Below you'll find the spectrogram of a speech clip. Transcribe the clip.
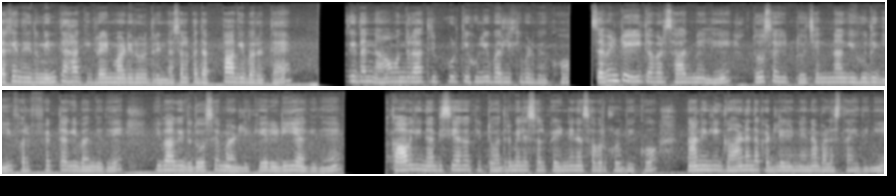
ಯಾಕೆಂದರೆ ಇದು ಮೆಂತೆ ಹಾಕಿ ಗ್ರೈಂಡ್ ಮಾಡಿರೋದ್ರಿಂದ ಸ್ವಲ್ಪ ದಪ್ಪಾಗಿ ಬರುತ್ತೆ. ಇದನ್ನು ಒಂದು ರಾತ್ರಿ ಪೂರ್ತಿ ಹುಳಿ ಬರಲಿಕ್ಕೆ ಬಿಡಬೇಕು. ಸೆವೆನ್ ಟು ಏಯ್ಟ್ ಅವರ್ಸ್ ಆದಮೇಲೆ ದೋಸೆ ಹಿಟ್ಟು ಚೆನ್ನಾಗಿ ಹುದುಗಿ ಪರ್ಫೆಕ್ಟಾಗಿ ಬಂದಿದೆ. ಇವಾಗ ಇದು ದೋಸೆ ಮಾಡಲಿಕ್ಕೆ ರೆಡಿಯಾಗಿದೆ ಕಾವಲಿನ ಬಿಸಿಯಾಗಕ್ಕಿಟ್ಟು ಅದರ ಮೇಲೆ ಸ್ವಲ್ಪ ಎಣ್ಣೆನ ಸವರ್ಕೊಳ್ಬೇಕು. ನಾನಿಲ್ಲಿ ಗಾಣದ ಕಡಲೆ ಎಣ್ಣೆನ ಬಳಸ್ತಾ ಇದ್ದೀನಿ.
